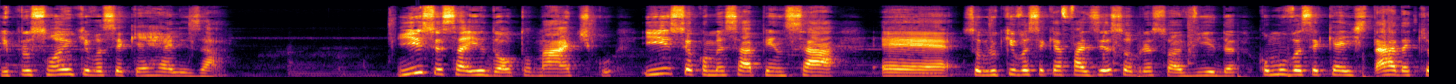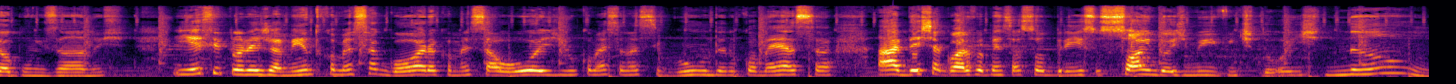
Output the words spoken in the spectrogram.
e para o sonho que você quer realizar. Isso é sair do automático, isso é começar a pensar é, sobre o que você quer fazer sobre a sua vida, como você quer estar daqui a alguns anos. E esse planejamento começa agora, começa hoje, não começa na segunda, não começa, ah, deixa agora para pensar sobre isso só em 2022. Não!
